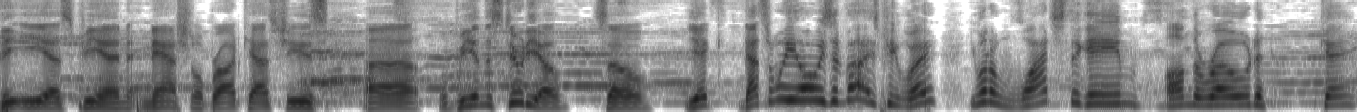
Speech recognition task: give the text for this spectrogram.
the ESPN national broadcast. She's, uh, will be in the studio. So, yeah, that's what we always advise people, right? You want to watch the game on the road. Okay.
